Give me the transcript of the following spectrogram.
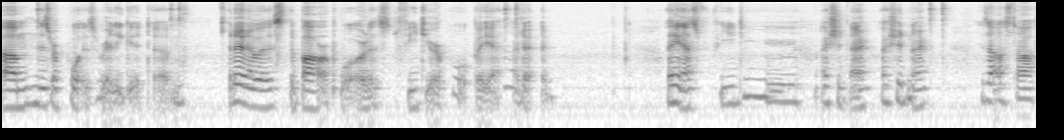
Um, his report is really good. Um, I don't know whether it's the Ba report or it's Fiji report, but yeah, I don't. I think that's Fiji. I should know. I should know. Is that our staff?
